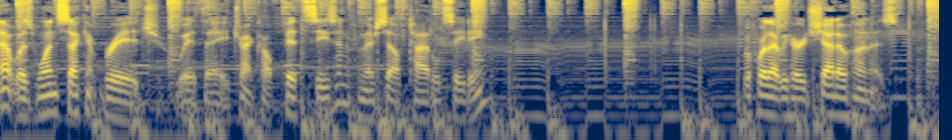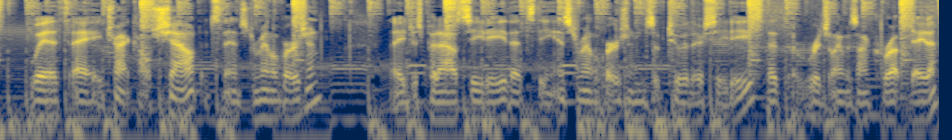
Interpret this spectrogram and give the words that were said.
That was One Second Bridge with a track called Fifth Season from their self titled CD. Before that, we heard Shadow Shadowhunters with a track called Shout. It's the instrumental version. They just put out a CD that's the instrumental versions of two of their CDs that originally was on Corrupt Data.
